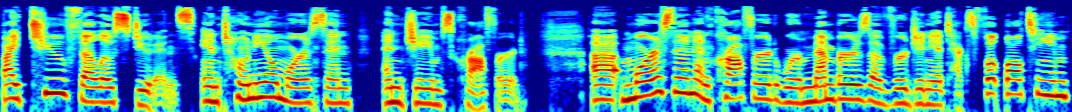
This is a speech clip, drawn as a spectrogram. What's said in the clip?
by two fellow students, Antonio Morrison and James Crawford. Uh, Morrison and Crawford were members of Virginia Tech's football team,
